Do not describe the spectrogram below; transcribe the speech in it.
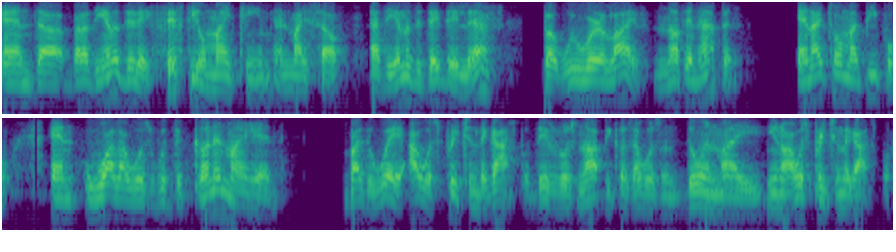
And uh, but at the end of the day, 50 on my team and myself. At the end of the day, they left, but we were alive. Nothing happened. And I told my people, and while I was with the gun in my head, by the way, I was preaching the gospel. This was not because I wasn't doing my, you know, I was preaching the gospel.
